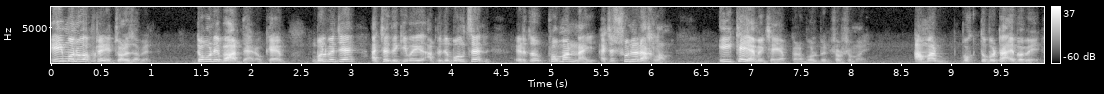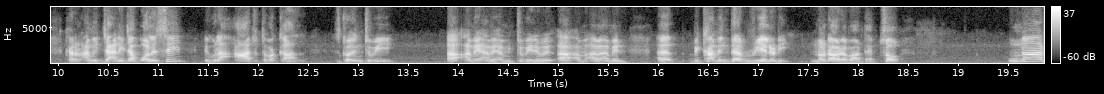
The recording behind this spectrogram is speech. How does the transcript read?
এই মনোভাবটা নিয়ে চলে যাবেন। ডোন্ট এবার দ্যাট ওকে বলবে যে আচ্ছা দেখি ভাই, আপনি যে বলছেন, এটা তো প্রমাণ নাই। আচ্ছা শুনে রাখলাম। এইটাই আমি চাই আপনারা বলবেন সবসময়। আমার বক্তব্যটা এভাবে, কারণ আমি জানি যা বলেছি, এগুলো আজ অথবা কাল ইজ গোয়িং টু বি আমি আমি আমি to be I mean becoming the reality no doubt about that so উনার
